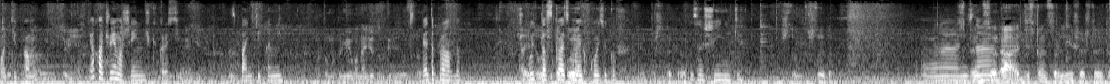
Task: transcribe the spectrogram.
Есть. Я хочу им ошейнички красивые. С бантиками. Потом это мимо найдет и сгрызет. Это правда. А Что это будет таскать что такое? моих котиков Это что такое? за ошейники? Что, что это? Не Диспенсер. знаю. А, диспенсер лиша, что это?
